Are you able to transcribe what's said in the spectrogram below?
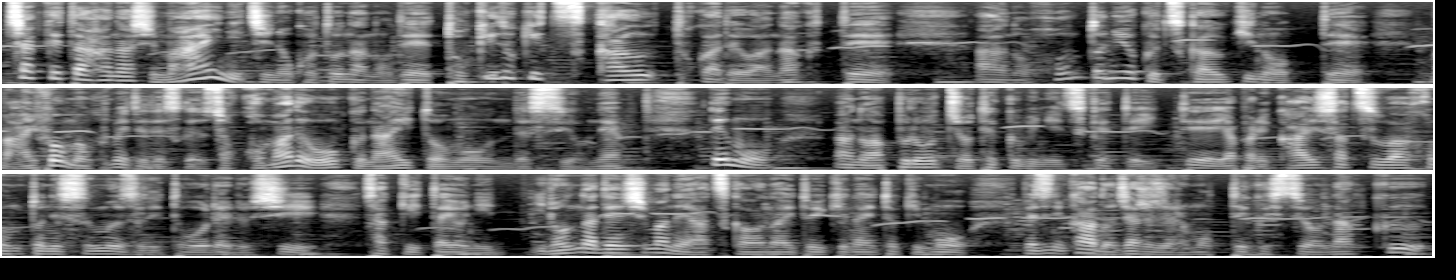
っちゃけた話毎日のことなので時々使うとかではなくてあの本当によく使う機能って、まあ、iPhone も含めてですけどそこまで多くないと思うんですよね。でもあのアプローチを手首につけていてやっぱり改札は本当にスムーズに通れるしさっき言ったようにいろんな電子マネー扱わないといけない時も別にカードをじゃらじゃら持っていく必要なく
